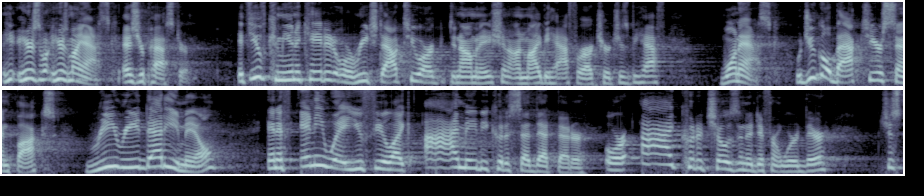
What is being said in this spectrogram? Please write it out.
here's, what, here's my ask as your pastor. If you've communicated or reached out to our denomination on my behalf or our church's behalf, one ask Would you go back to your sent box, reread that email, and if any way you feel like, I maybe could have said that better, or I could have chosen a different word there, just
